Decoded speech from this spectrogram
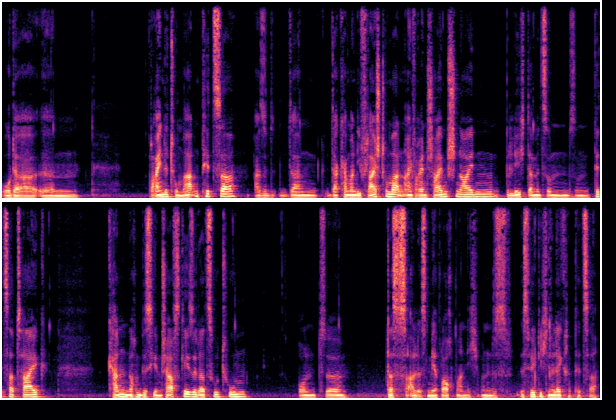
Oder ähm, reine Tomatenpizza. Also dann, da kann man die Fleischtomaten einfach in Scheiben schneiden, belegt damit so einen, so einen Pizzateig, kann noch ein bisschen Schafskäse dazu tun und äh, das ist alles. Mehr braucht man nicht. Und es ist wirklich eine leckere Pizza.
